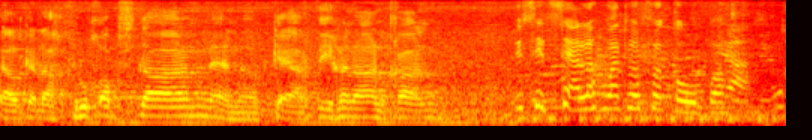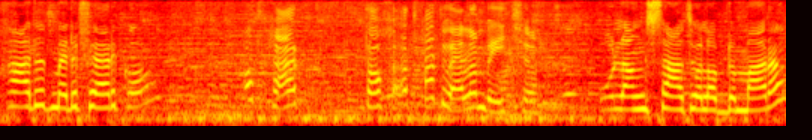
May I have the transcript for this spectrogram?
Elke dag vroeg opstaan en uh, keihard tegenaan gaan. Je ziet zelf wat we verkopen. Hoe gaat het met de verkoop? Het gaat toch, het gaat wel een beetje. Hoe lang staat u al op de markt?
